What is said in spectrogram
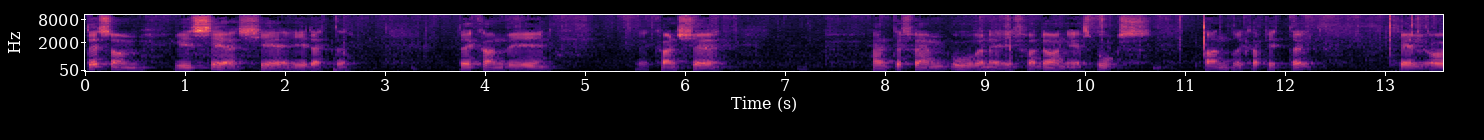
Det som vi ser skje i dette, det kan vi eh, kanskje hente frem ordene fra Daniels boks andre kapittel til å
